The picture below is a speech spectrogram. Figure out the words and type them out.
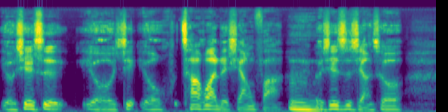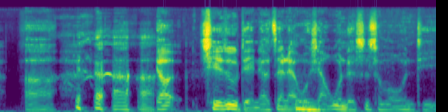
有些是有些有插画的想法，嗯，有些是想说啊，呃、要切入点，要再来，我想问的是什么问题，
